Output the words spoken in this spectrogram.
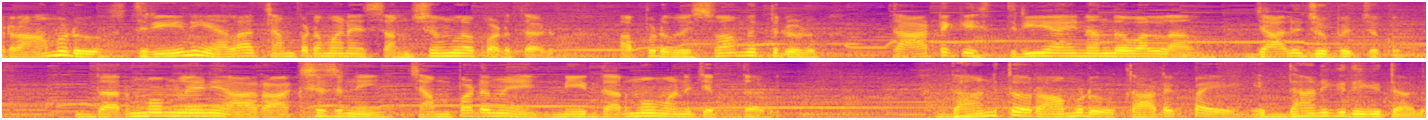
రాముడు స్త్రీని ఎలా చంపడం అనే సంశయంలో పడతాడు. అప్పుడు విశ్వామిత్రుడు తాటకి స్త్రీ అయినందువల్ల జాలి చూపించుకు. ధర్మం లేని ఆ రాక్షసిని చంపడమే నీ ధర్మం అని చెప్తాడు. దానితో రాముడు తాటకపై యుద్ధానికి దిగుతాడు.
